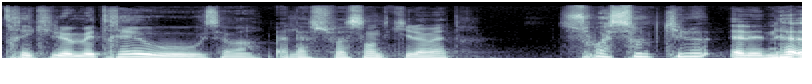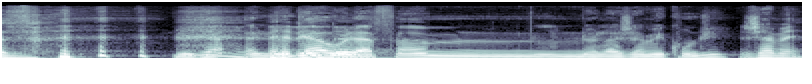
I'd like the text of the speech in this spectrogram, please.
Très kilométré ou ça va? Elle a 60 km. 60 kilos Elle est neuve. Le gars, le Elle gars ou neuve. la femme ne l'a jamais conduit? jamais,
